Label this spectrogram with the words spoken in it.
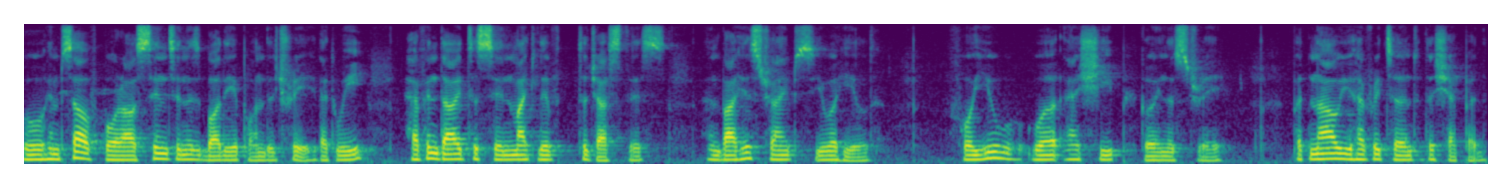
who himself bore our sins in his body upon the tree, that we, having died to sin, might live to justice, and by his stripes you were healed. For you were as sheep going astray, but now you have returned to the shepherd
